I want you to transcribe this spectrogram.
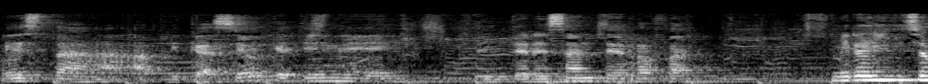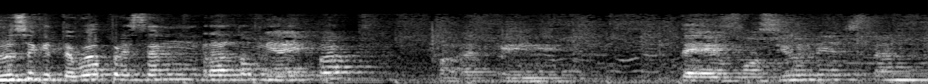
esta aplicación que tiene de interesante, Rafa. Mira, y se me hace que te voy a prestar un rato mi iPad para que te emociones tanto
